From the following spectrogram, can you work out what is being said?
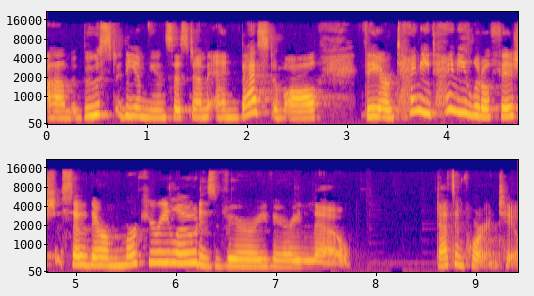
um, boost the immune system, and best of all, they are tiny, tiny little fish, so their mercury load is very, very low. That's important too.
